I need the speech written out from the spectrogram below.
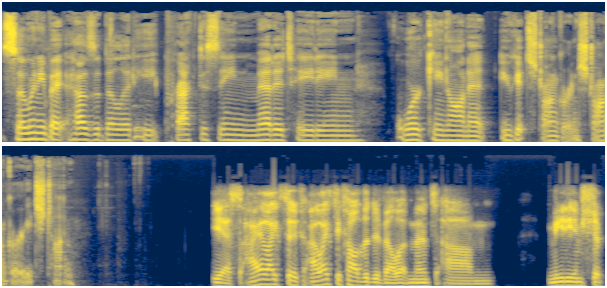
So, anybody has ability practicing, meditating, working on it, you get stronger and stronger each time. Yes, I like to I like to call the development um, mediumship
